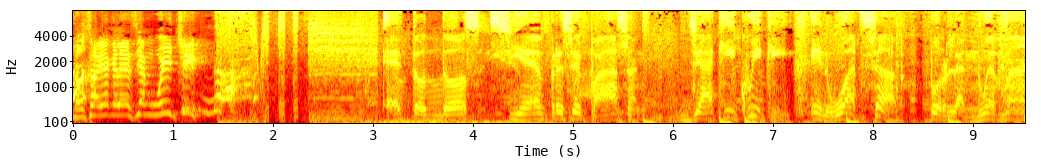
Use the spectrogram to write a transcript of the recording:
No sabía que le decían Wichi. Estos dos siempre se pasan. Jackie Quickie en WhatsApp por la nueva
